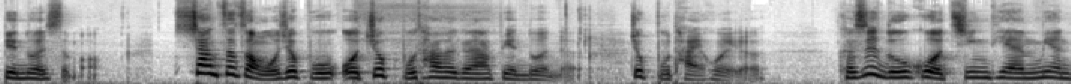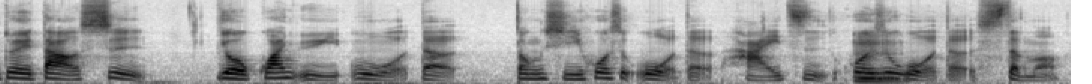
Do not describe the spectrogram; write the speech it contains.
辩论什么，像这种我就不我就不太会跟他辩论了，就不太会了。可是，如果今天面对到是有关于我的东西，或是我的孩子，或者是我的什么，嗯、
